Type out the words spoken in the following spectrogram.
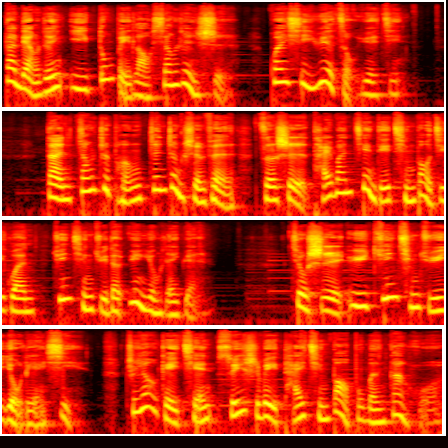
但两人以东北老乡认识，关系越走越近。但张志鹏真正身份则是台湾间谍情报机关军情局的运用人员，就是与军情局有联系，只要给钱，随时为台情报部门干活。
